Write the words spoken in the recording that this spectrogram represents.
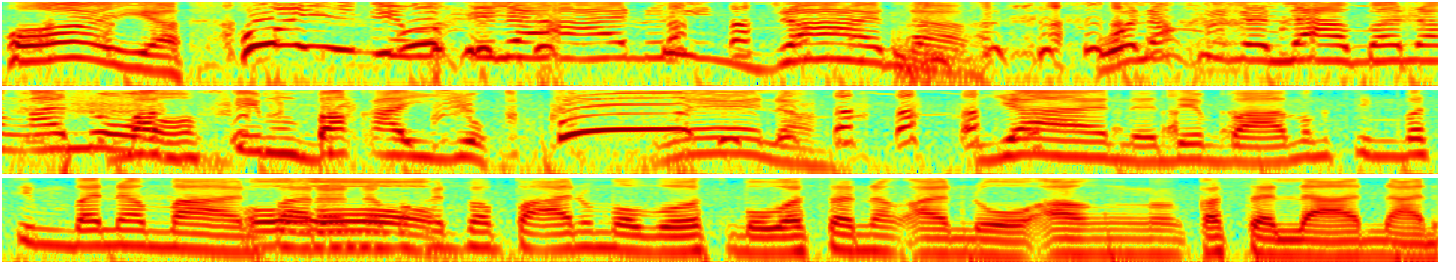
Hoy! Hoy, hindi mo sila anuhin dyan. Walang kinalaman ng ano. Magsimba kayo. Well, yan, di ba? Magsimba-simba naman para Oo. naman kahit pa paano mabawas-bawasan ng ano, ang kasalanan.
